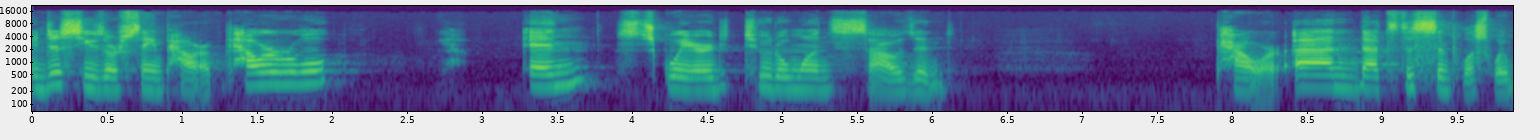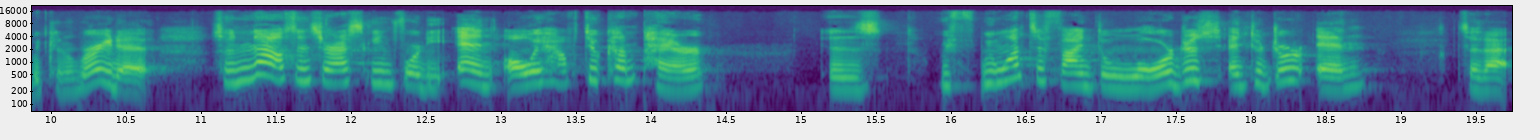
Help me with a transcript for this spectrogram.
we just use our same power of power rule. n squared to the 1,000 power. And that's the simplest way we can write it. So now, since you're asking for the n, all we have to compare is we, we want to find the largest integer n so that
